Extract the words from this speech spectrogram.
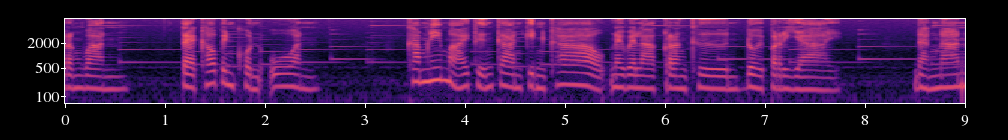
กลางวัน แต่เขาเป็นคนอ้วนคำนี้หมายถึงการกินข้าวในเวลากลางคืนโดยปริยาย ดังนั้น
